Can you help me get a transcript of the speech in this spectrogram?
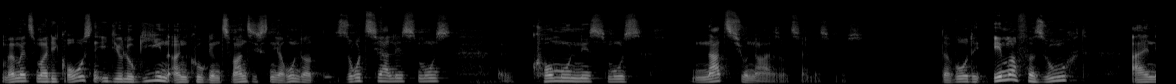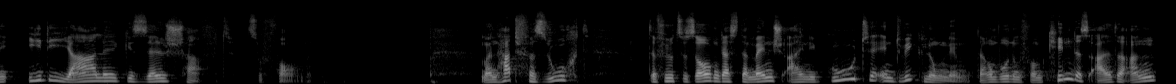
Und wenn wir jetzt mal die großen Ideologien angucken im 20. Jahrhundert, Sozialismus, Kommunismus, Nationalsozialismus, da wurde immer versucht, eine ideale Gesellschaft zu formen. Man hat versucht, dafür zu sorgen, dass der Mensch eine gute Entwicklung nimmt. Darum wurde vom Kindesalter an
